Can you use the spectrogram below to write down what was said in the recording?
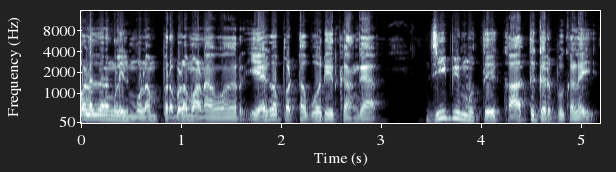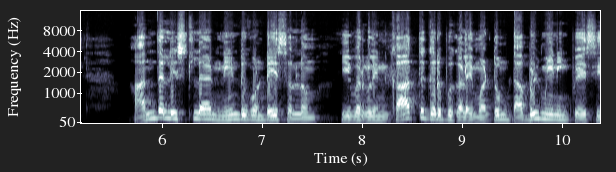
வலைதளங்களின் மூலம் பிரபலமானவர் ஏகப்பட்ட போர் இருக்காங்க. ஜிபி முத்து காத்து கருப்புகளை அந்த லிஸ்ட்ல நீண்டு கொண்டே சொல்லும். இவர்களின் காத்து கருப்புகளை மட்டும் டபுள் மீனிங் பேசி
